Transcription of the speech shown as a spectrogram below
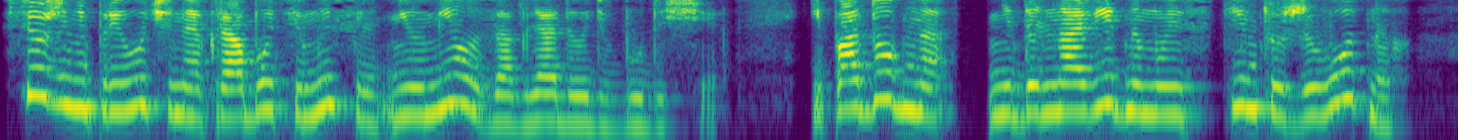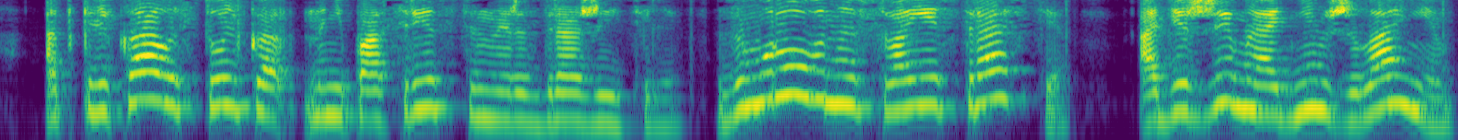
Все же неприученная к работе мысль не умела заглядывать в будущее, и, подобно недальновидному инстинкту животных, откликалась только на непосредственные раздражители. Замурованная в своей страсти, одержимая одним желанием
